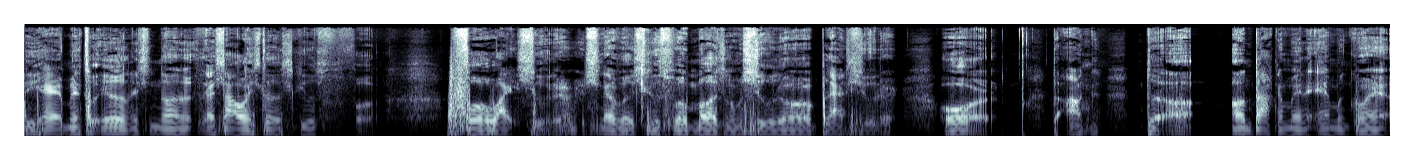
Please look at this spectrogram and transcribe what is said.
he had mental illness. You know that's always the excuse for for a white shooter. It's never an excuse for a Muslim shooter or a black shooter or the un- the uh, undocumented immigrant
